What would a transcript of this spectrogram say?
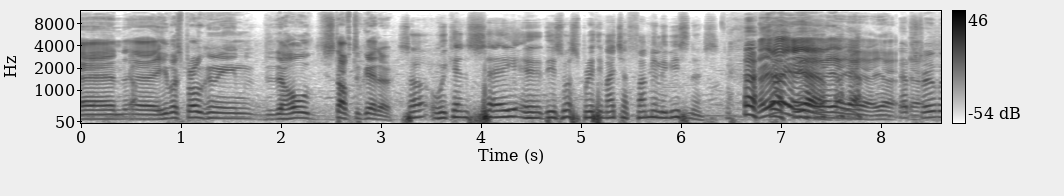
and uh, he was programming the whole stuff together. So we can say uh, this was pretty much a family business. yeah, yeah, yeah, yeah, yeah, yeah, yeah, yeah. That's true.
